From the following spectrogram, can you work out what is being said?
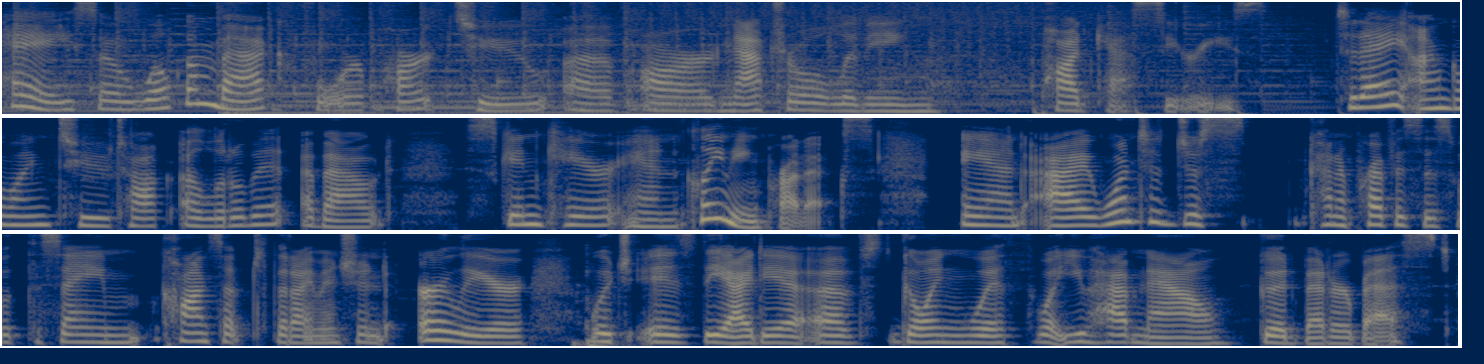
Hey, so welcome back for part two of our natural living podcast series. Today I'm going to talk a little bit about skincare and cleaning products. And I want to just kind of preface this with the same concept that I mentioned earlier, which is the idea of going with what you have now good, better, best.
